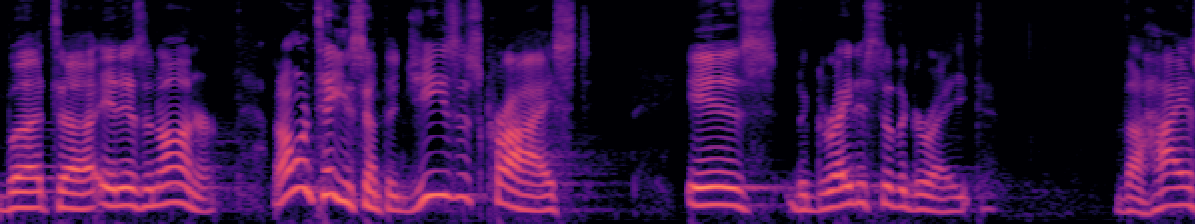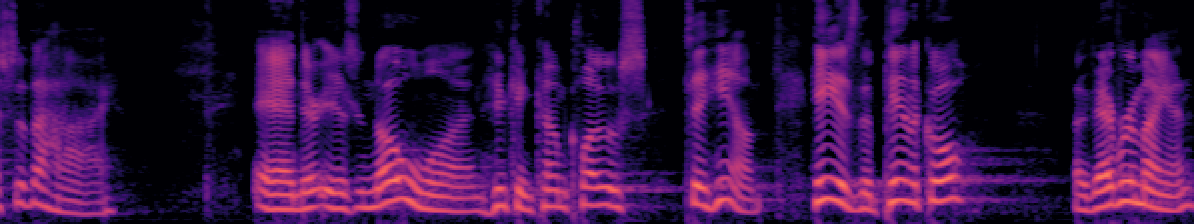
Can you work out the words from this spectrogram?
but uh, it is an honor. But I want to tell you something Jesus Christ is the greatest of the great, the highest of the high, and there is no one who can come close to him. He is the pinnacle of every man.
